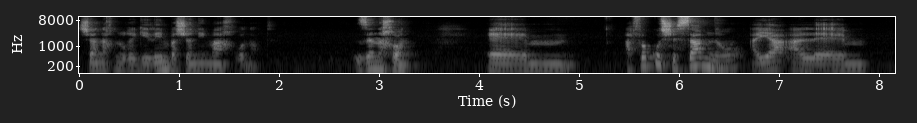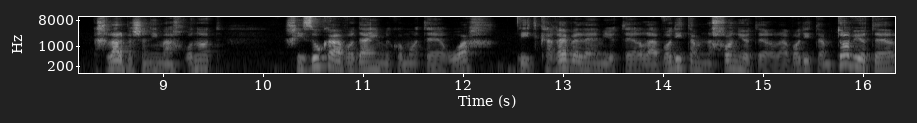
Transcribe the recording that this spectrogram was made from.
שאנחנו רגילים בשנים האחרונות זה נכון הפוקוס ששמנו היה על אמ, בכלל בשנים האחרונות חיזוק העבודה עם מקומות האירוח, להתקרב אליהם יותר, לעבוד איתם נכון יותר, לעבוד איתם טוב יותר,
